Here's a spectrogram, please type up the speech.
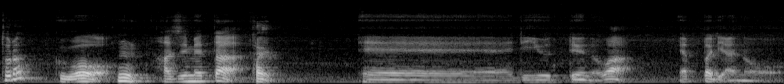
トラックをうん。始めた、はい。えー理由っていうのはやっぱりあの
